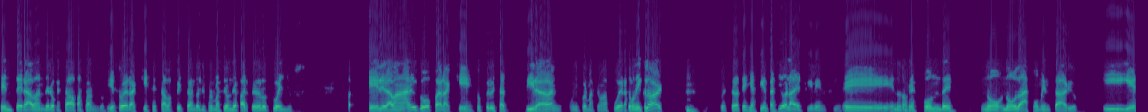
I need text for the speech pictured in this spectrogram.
enteraban de lo que estaba pasando y eso era que se estaba filtrando la información de parte de los dueños. Eh, le daban algo para que esos periodistas tiraran una información afuera. Tony Clark, su estrategia siempre ha sido la de silencio. Eh, no responde, no, no da comentarios y es,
